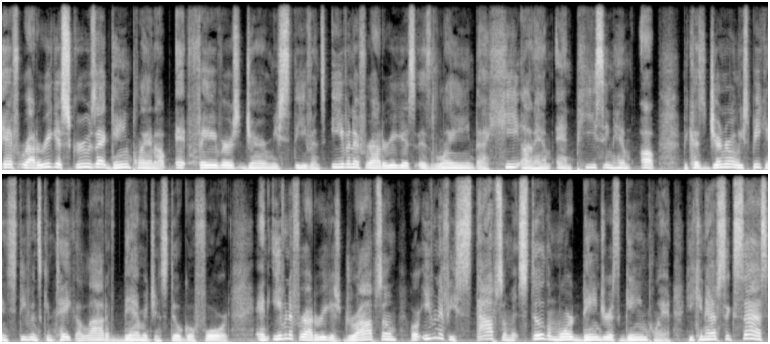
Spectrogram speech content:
if Rodriguez screws that game plan up, it favors Jeremy Stephens, even if Rodriguez is laying the heat on him and piecing him up. Because generally speaking, Stephens can take a lot of damage and still go forward. And even if Rodriguez drops him, or even if he stops him, it's still the more dangerous game plan. He can have success,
